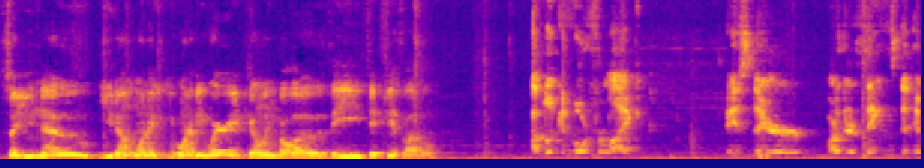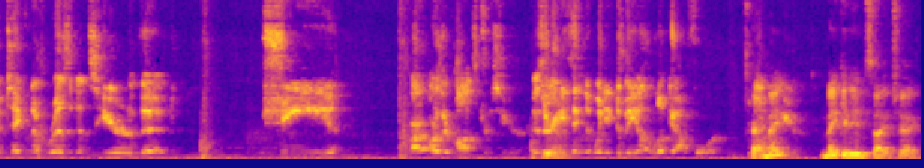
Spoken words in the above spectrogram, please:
So you know you don't want to. You want to be wary of going below the fiftieth level. More for like, is there are there things that have taken up residence here that she are, are there monsters here? Is there anything that we need to be on the lookout for? Okay, make make an insight check.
